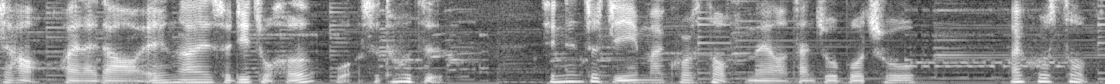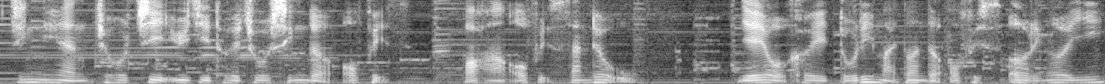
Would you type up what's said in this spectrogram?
大家好，欢迎来到 ANI 随机组合，我是兔子。今天这集 Microsoft 没有赞助播出。Microsoft 今年秋季预计推出新的 Office，包含 Office 三六五，也有可以独立买断的 Office 二零二一，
